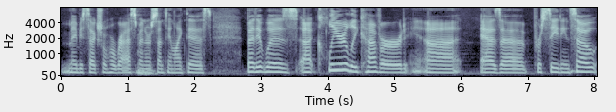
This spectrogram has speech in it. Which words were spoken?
maybe sexual harassment or something like this. But it was uh, clearly covered uh, as a proceeding. So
